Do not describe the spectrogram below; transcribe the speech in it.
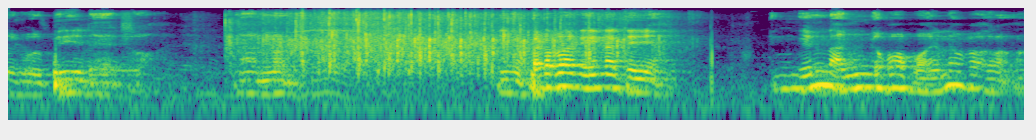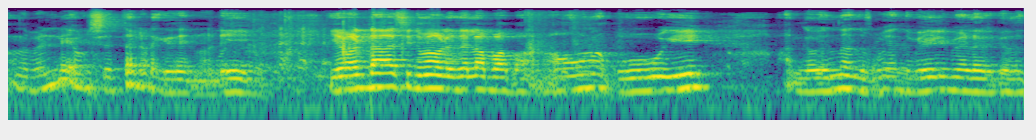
உங்களுக்கு ஒரு பெரிய டேரக்டரும் நான் நீங்கள் படப்பாத்தீங்கன்னா தெரியும்? இங்கேருந்து அங்கே பார்ப்போம் என்ன பார்க்குறோம் அந்த வெள்ளைய ஒரு செத்த கிடைக்குது என்னடி? எவன்டா சினிமாவில் இதெல்லாம் பார்ப்பான். அவனும் போய் அங்கே வந்து அந்த போய் அந்த வேலி மேலே இருக்கிறத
